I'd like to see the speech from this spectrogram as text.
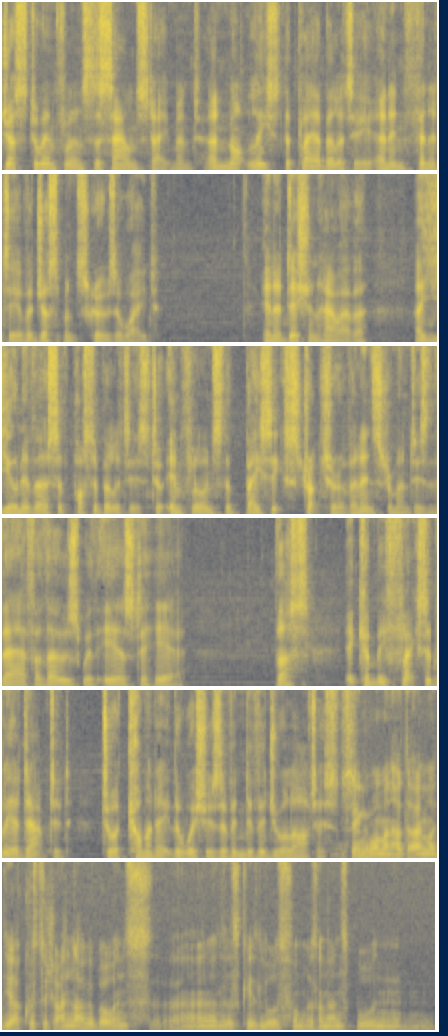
Just to influence the sound statement, and not least the playability, an infinity of adjustment screws await. In addition, however, a universe of possibilities to influence the basic structure of an instrument is there for those with ears to hear. Thus, it can be flexibly adapted to accommodate the wishes of individual artists. Ich denke mal, man hat einmal die akustische Anlage bei uns. Äh, das geht los vom Resonanzboden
